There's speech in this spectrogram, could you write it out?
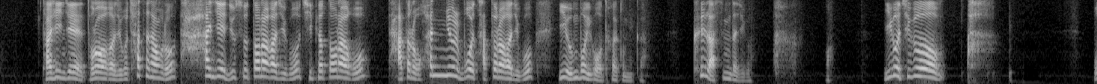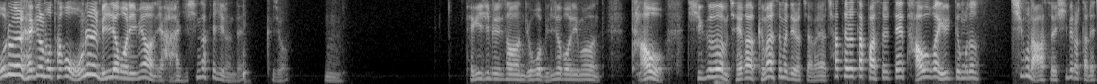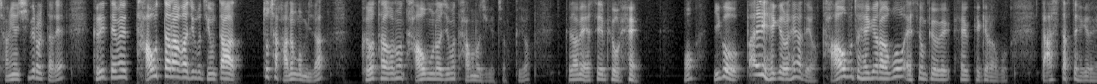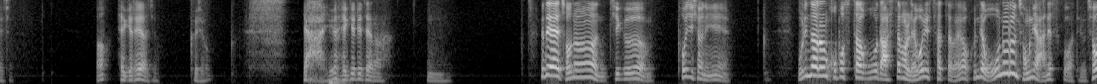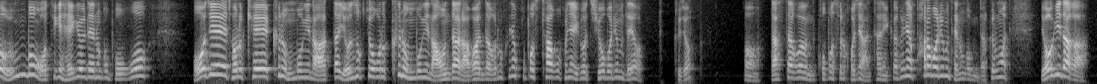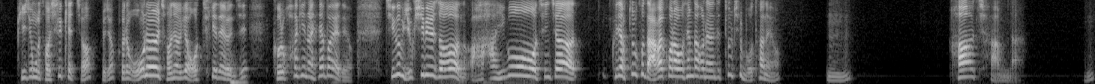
다시 이제 돌아와 가지고 차트상으로 다 이제 뉴스 떠나 가지고 지표 떠나고 다 떠나고 환율 뭐 다 떠나 가지고 이 음봉 이거 어떡할 겁니까? 큰일 났습니다 지금. 어. 이거 지금 하, 오늘 해결 못 하고 오늘 밀려버리면 야 심각해지는데 그죠? 음. 121선 요거 밀려버리면 다우 지금 제가 그 말씀을 드렸잖아요. 차트를 딱 봤을 때 다우가 1등으로 치고 나왔어요. 11월 달에 작년 11월 달에. 그렇기 때문에 다우 따라 가지고 지금 딱 쫓아가는 겁니다. 그렇다 그러면 다우 무너지면 다 무너지겠죠. 그죠? 그다음에 S&P 500. 어? 이거 빨리 해결을 해야 돼요. 다우부터 해결하고 S&P 500 해, 해결하고 나스닥도 해결해야죠. 어? 해결해야죠. 그죠? 야, 이거 해결이 되나? 음. 근데 저는 지금 포지션이 우리나라는 고퍼스타고 나스닥은 레버리지 탔잖아요. 근데 오늘은 정리 안 했을 것 같아요. 저 음봉 어떻게 해결되는 거 보고 어제 저렇게 큰 음봉이 나왔다, 연속적으로 큰 음봉이 나온다라고 한다 그러면 그냥 고퍼스타하고 그냥 이거 지워버리면 돼요. 그죠? 어, 나스닥은 고퍼스를 거진 않다니까 그냥 팔아버리면 되는 겁니다. 그러면 여기다가 비중을 더 실겠죠. 그죠? 그리고 오늘 저녁에 어떻게 되는지 그걸 확인을 해봐야 돼요. 지금 61선, 아, 이거 진짜 그냥 뚫고 나갈 거라고 생각을 했는데 뚫질 못하네요. 음. 하 참나. 음?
